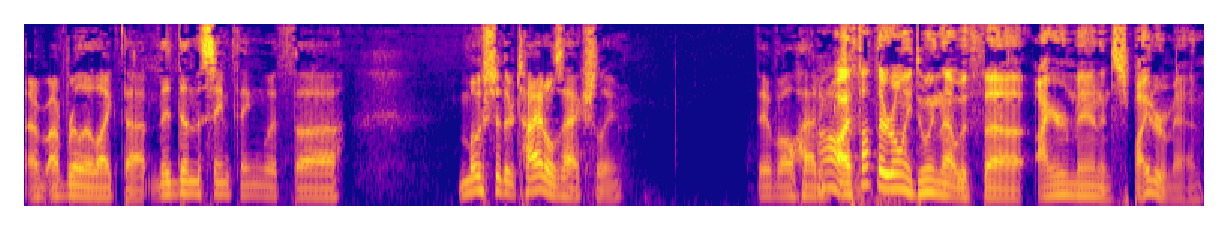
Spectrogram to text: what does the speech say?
I've, I've really liked that. They've done the same thing with uh most of their titles actually. They've all had Oh, I thought they were only doing that with uh, Iron Man and Spider Man.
